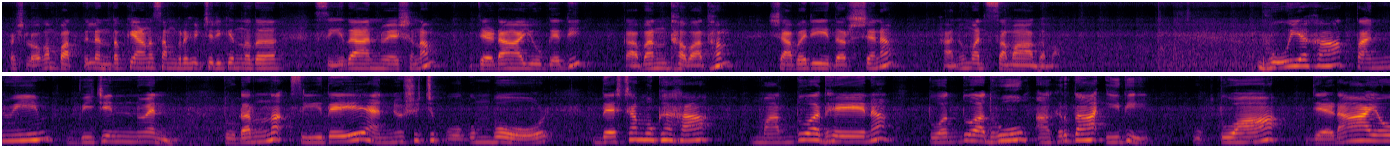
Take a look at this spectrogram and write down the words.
അപ്പം ശ്ലോകം പത്തിൽ എന്തൊക്കെയാണ് സംഗ്രഹിച്ചിരിക്കുന്നത്? സീതാന്വേഷണം ജഡായുഗതി കബന്ധവധം ശബരീദർശനം ഹനുമത് സമാഗമം ഭൂയ തന്വീം വിചിന്വൻ തുടർന്ന് സീതയെ അന്വേഷിച്ചു പോകുമ്പോൾ ദശമുഖ മദ്വധേന ത്വദ്വധൂം അഹൃത ഇതി ഉക്വാ ജഡായൗ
